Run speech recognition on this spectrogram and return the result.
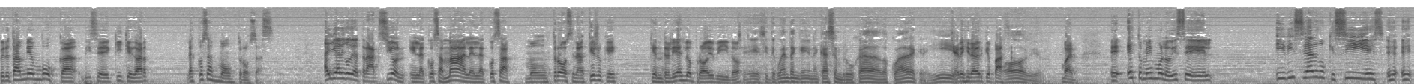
Pero también busca, dice Kierkegaard, las cosas monstruosas. Hay algo de atracción en la cosa mala, en la cosa monstruosa, en aquello que, que en realidad es lo prohibido. Sí, si te cuentan que hay una casa embrujada a dos cuadras, querés ir. Querés ir a ver qué pasa. Obvio. Bueno, eh, esto mismo lo dice él y dice algo que sí es, es, es-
